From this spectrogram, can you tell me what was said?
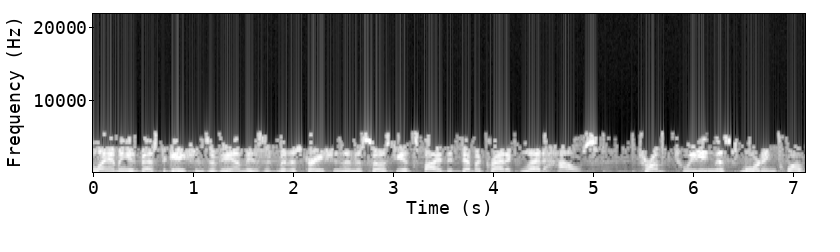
slamming investigations of him, his administration, and associates by the Democratic led House. Trump tweeting this morning, quote,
